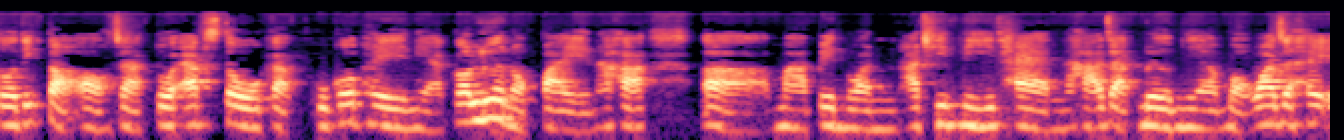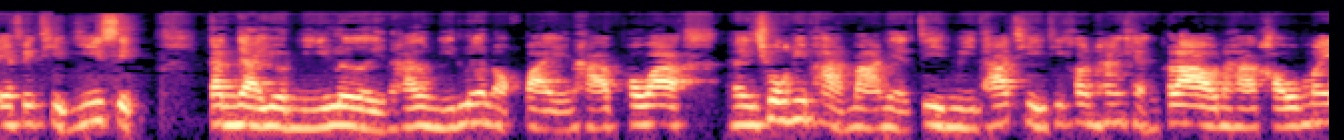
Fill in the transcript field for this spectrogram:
ตัว TikTok ออกจากตัว App Store กับ Google Play เนี่ยก็เลื่อนออกไปนะคะมาเป็นวันอาทิตย์นี้แทนนะคะ จากเดิมเนี่ยบอกว่าจะให้ effective 20 กันยายนนี้เลยนะคะ ตรงนี้เลื่อนออกไปนะคะ เพราะว่าในช่วงที่ผ่านมาเนี่ยจีนมีท่าทีที่ค่อนข้างแข็งกร้าวนะคะ เขาไม่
